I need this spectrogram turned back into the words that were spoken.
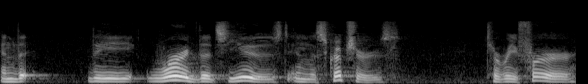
And the, the word that's used in the scriptures to refer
